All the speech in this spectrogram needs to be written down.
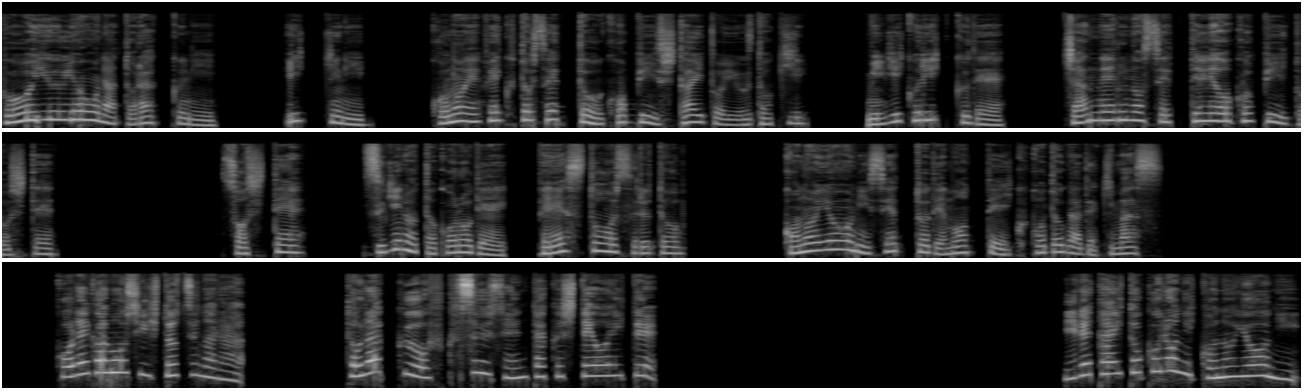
こういうようなトラックに一気にこのエフェクトセットをコピーしたいというとき、右クリックでチャンネルの設定をコピーとして、そして次のところでペーストをすると、このようにセットで持っていくことができます。これがもし一つなら、トラックを複数選択しておいて、入れたいところにこのように、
